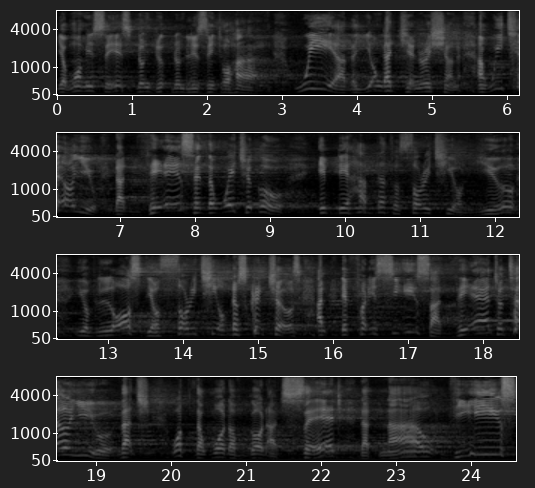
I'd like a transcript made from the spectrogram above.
Your mommy says, don't, do, don't listen to her. We are the younger generation, and we tell you that this is the way to go. if they have that authority on you, you've lost the authority of the scriptures. And the Pharisees are there to tell you that what the word of God had said, that now these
